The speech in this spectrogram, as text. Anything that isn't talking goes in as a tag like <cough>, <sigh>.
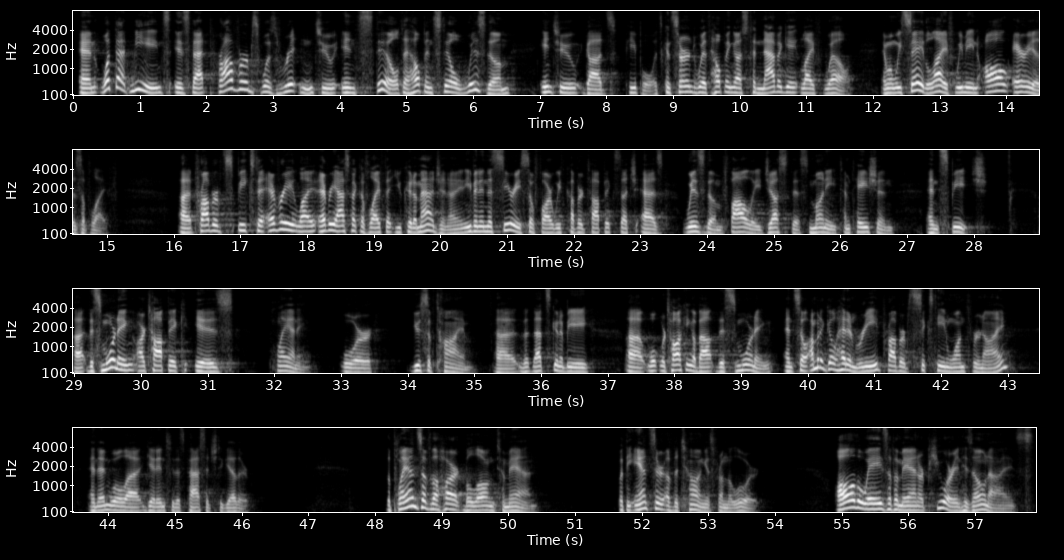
And what that means is that Proverbs was written to instill, to help instill wisdom into God's people. It's concerned with helping us to navigate life well. And when we say life, we mean all areas of life. Uh, Proverbs speaks to every, life, every aspect of life that you could imagine. I mean, even in this series so far, we've covered topics such as wisdom, folly, justice, money, temptation, and speech. Uh, this morning, our topic is planning or use of time. Uh, that's going to be uh, what we're talking about this morning. And so I'm going to go ahead and read Proverbs 16, 1 through 9, and then we'll uh, get into this passage together. The plans of the heart belong to man, but the answer of the tongue is from the Lord. All the ways of a man are pure in his own eyes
